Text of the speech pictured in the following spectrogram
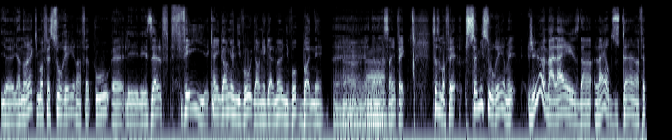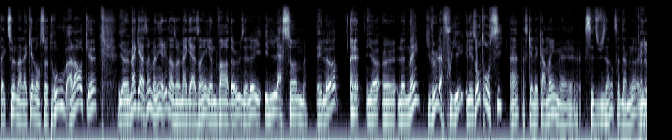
Il y, a- il y en a un qui m'a fait sourire, en fait, où euh, les, les elfes filles, quand ils gagnent un niveau, ils gagnent également un niveau de bonnet euh, dans Ah. l'enceinte. Fait que ça, ça m'a fait semi-sourire, mais j'ai eu un malaise dans l'ère du temps, en fait, actuel dans laquelle on se trouve, alors que il y a un magasin, Monet arrive dans un magasin, il y a une vendeuse, et là, il, il l'assomme. Et là, euh, il y a un- le nain qui veut la fouiller, et les autres aussi, hein, parce qu'elle est quand même euh, séduisante, cette dame-là. Elle a,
